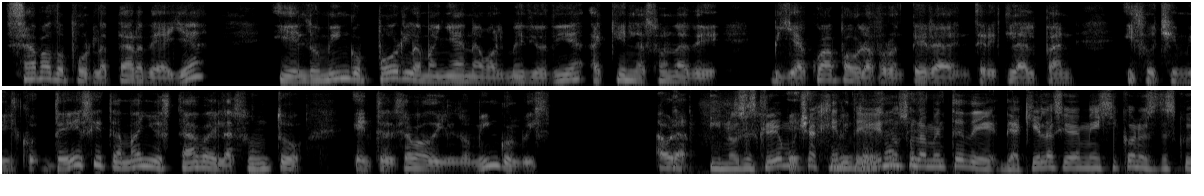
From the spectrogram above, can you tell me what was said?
Sábado por la tarde allá y el domingo por la mañana o al mediodía aquí en la zona de Villacuapa o la frontera entre Tlalpan y Xochimilco. De ese tamaño estaba el asunto entre el sábado y el domingo, Luis. Ahora, y nos escribe mucha eh, gente, ¿eh? no solamente de, de, aquí en la Ciudad de México, nos está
